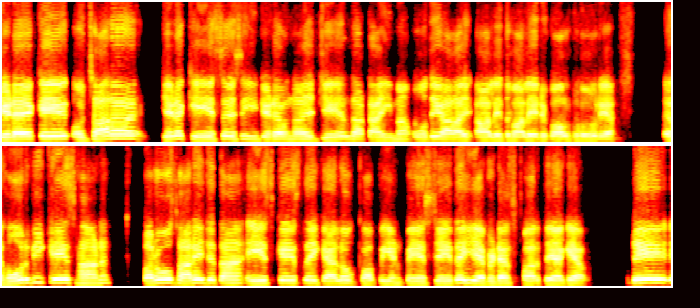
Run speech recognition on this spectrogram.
ਜਿਹੜਾ ਕਿ ਉਹ ਸਾਰਾ ਜਿਹੜਾ ਕੇਸ ਸੀ ਜਿਹੜਾ ਉਹਨਾਂ ਦੇ ਜੇਲ੍ਹ ਦਾ ਟਾਈਮ ਆ ਉਹਦੇ ਆਲੇ ਦੁਆਲੇ ਰਿਵੋਲਵ ਹੋ ਰਿਹਾ ਤੇ ਹੋਰ ਵੀ ਕੇਸ ਹਨ ਪਰ ਉਹ ਸਾਰੇ ਜਿੱਦਾਂ ਇਸ ਕੇਸ ਦੇ ਹੀ ਕਹਿ ਲਓ ਕਾਪੀ ਐਂਡ ਪੇਸਟ ਇਹਦਾ ਹੀ ਐਵੀਡੈਂਸ ਵਰਤਿਆ ਗਿਆ। ਤੇ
